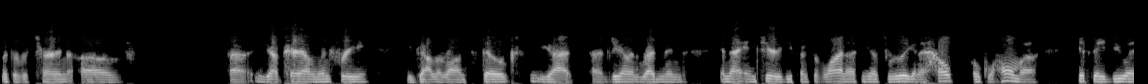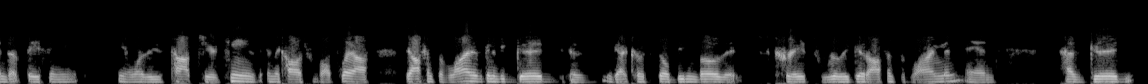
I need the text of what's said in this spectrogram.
with the return of uh, you got Perrion Winfrey, you got LaRon Stokes, you got uh, Jalen Redmond in that interior defensive line. I think that's really going to help Oklahoma if they do end up facing you know one of these top tier teams in the college football playoff. The offensive line is going to be good because you got Coach Bill Bedenbaugh that creates really good offensive linemen and has good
